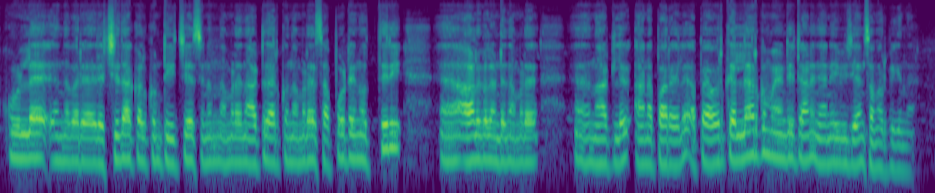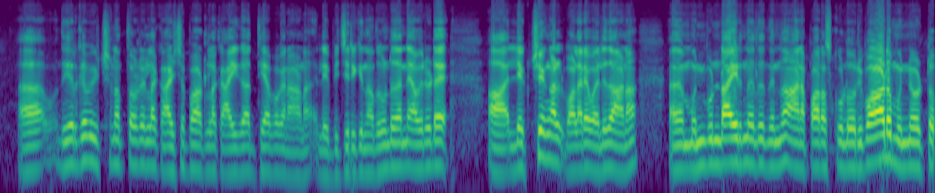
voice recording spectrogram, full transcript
സ്കൂളിലെ എന്താ പറയുക രക്ഷിതാക്കൾക്കും ടീച്ചേഴ്സിനും നമ്മുടെ നാട്ടുകാർക്കും നമ്മുടെ സപ്പോർട്ട് ചെയ്യുന്ന ഒത്തിരി ആളുകളുണ്ട് നമ്മുടെ നാട്ടിൽ ആനപ്പാറയിൽ അപ്പോൾ അവർക്ക് എല്ലാവർക്കും വേണ്ടിയിട്ടാണ് ഞാൻ ഈ വിജയം സമർപ്പിക്കുന്നത്. ദീർഘവീക്ഷണത്തോടെയുള്ള കാഴ്ചപ്പാടുള്ള കായിക അധ്യാപകനാണ് ലഭിച്ചിരിക്കുന്നത്. അതുകൊണ്ട് തന്നെ അവരുടെ ലക്ഷ്യങ്ങൾ വളരെ വലുതാണ്. മുൻപുണ്ടായിരുന്നതിൽ നിന്ന് ആനപ്പാറ സ്കൂൾ ഒരുപാട് മുന്നോട്ട്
